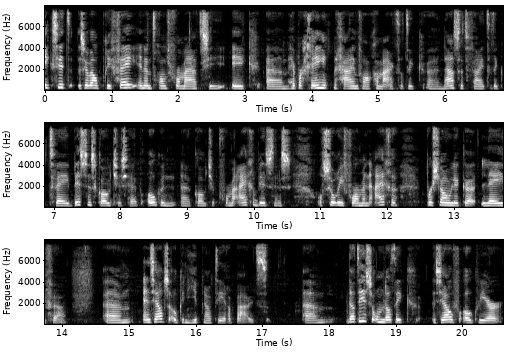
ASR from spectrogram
ik zit zowel privé in een transformatie. Ik um, heb er geen geheim van gemaakt dat ik uh, naast het feit dat ik twee business coaches heb, ook een uh, coach heb voor mijn eigen business. Of sorry, voor mijn eigen persoonlijke leven. Um, en zelfs ook een hypnotherapeut. Um, dat is omdat ik zelf ook weer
